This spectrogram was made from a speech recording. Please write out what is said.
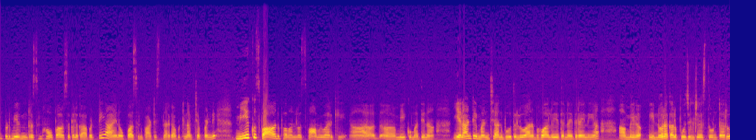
ఇప్పుడు మీరు నృసింహ ఉపాసకులు కాబట్టి ఆయన ఉపాసన పాటిస్తున్నారు కాబట్టి నాకు చెప్పండి మీకు స్వానుభవంలో స్వామివారికి మీకు మధ్యన ఎలాంటి మంచి అనుభూతులు అనుభవాలు ఏదైనా ఎదురైనాయా? మీరు ఎన్నో రకాల పూజలు చేస్తూ ఉంటారు.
